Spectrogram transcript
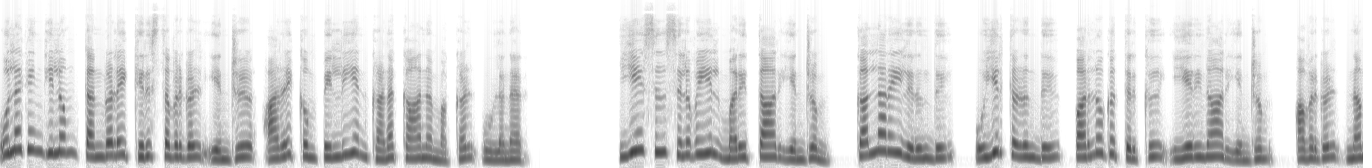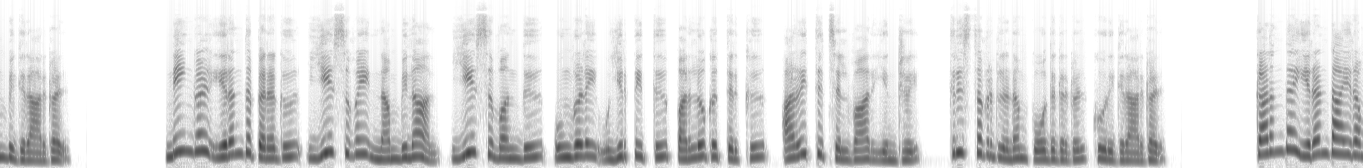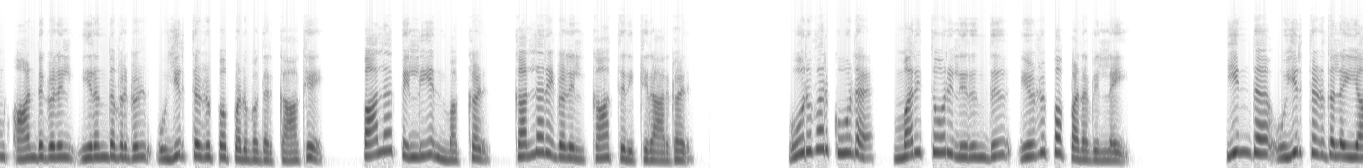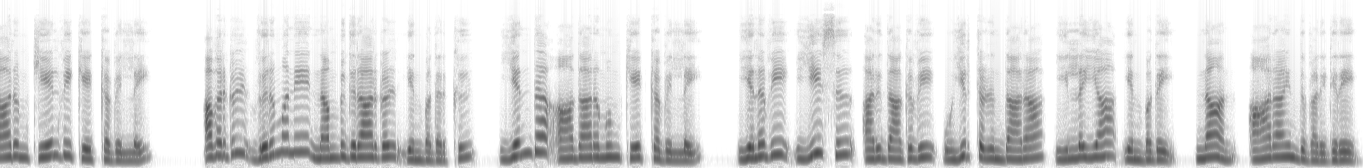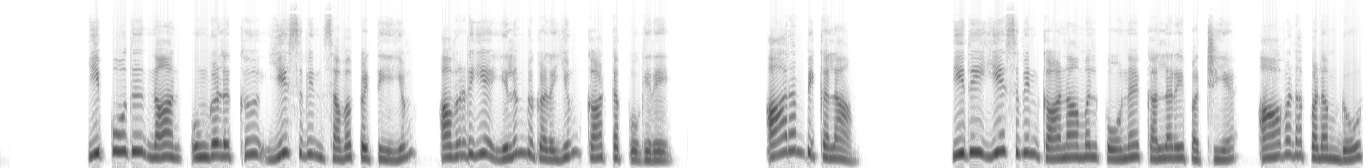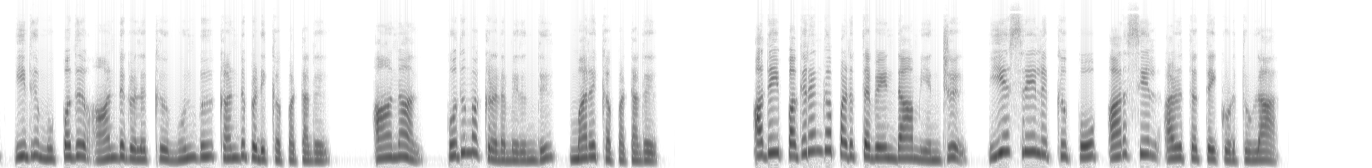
உலகெங்கிலும் தங்களை கிறிஸ்தவர்கள் என்று அழைக்கும் பில்லியன் கணக்கான மக்கள் உள்ளனர். இயேசு சிலுவையில் மரித்தார் என்றும் கல்லறையிலிருந்து உயிர்த்தெழுந்து பரலோகத்திற்கு ஏறினார் என்றும் அவர்கள் நம்புகிறார்கள். நீங்கள் இறந்த பிறகு இயேசுவை நம்பினால் இயேசு வந்து உங்களை உயிர்ப்பித்து பரலோகத்திற்கு அழைத்துச் செல்வார் என்று கிறிஸ்தவர்களிடம் போதகர்கள் கூறுகிறார்கள். கடந்த இரண்டாயிரம் ஆண்டுகளில் இறந்தவர்கள் உயிர்த்தெழுப்பப்படுவதற்காக பல பில்லியன் மக்கள் கல்லறைகளில் காத்திருக்கிறார்கள். ஒருவர் கூட மரித்தோரிலிருந்து எழுப்பப்படவில்லை. இந்த உயிர்த்தெழுதலை யாரும் கேள்வி கேட்கவில்லை. அவர்கள் வெறுமனே நம்புகிறார்கள் என்பதற்கு எந்த ஆதாரமும் கேட்கவில்லை. எனவே இயேசு அரிதாகவே உயிர்த்தெழுந்தாரா இல்லையா என்பதை நான் ஆராய்ந்து வருகிறேன். இப்போது நான் உங்களுக்கு இயேசுவின் சவப்பெட்டியையும் அவருடைய எலும்புகளையும் காட்டப் போகிறேன். ஆரம்பிக்கலாம். இது இயேசுவின் காணாமல் போன கல்லறை பற்றிய ஆவணப்படம் டோட் இது முப்பது ஆண்டுகளுக்கு முன்பு கண்டுபிடிக்கப்பட்டது. ஆனால் பொதுமக்களிடமிருந்து மறைக்கப்பட்டது. அதை பகிரங்கப்படுத்த வேண்டாம் என்று இஸ்ரேலுக்கு போப் அரசியல் அழுத்தத்தை கொடுத்துள்ளார்.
